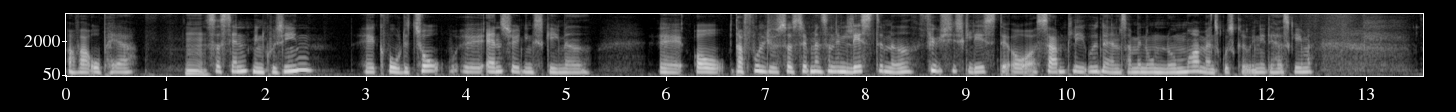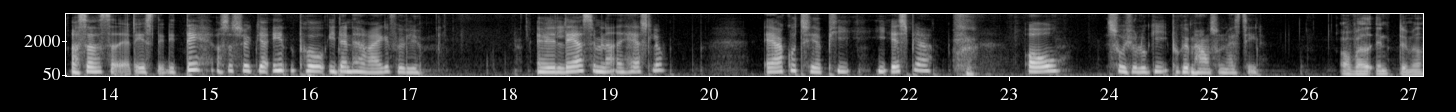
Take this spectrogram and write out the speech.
og var au pair. Mm. Så sendte min kusine øh, kvote 2 øh, ansøgningsskemaet. Øh, og der fulgte jo så simpelthen sådan en liste med, fysisk liste over samtlige uddannelser med nogle numre, man skulle skrive ind i det her skema. Og så sad jeg og læste lidt i det, og så søgte jeg ind på i den her rækkefølge. Øh, lærerseminaret i Haslev, ergoterapi i Esbjerg og sociologi på Københavns Universitet. Og hvad endte det med?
